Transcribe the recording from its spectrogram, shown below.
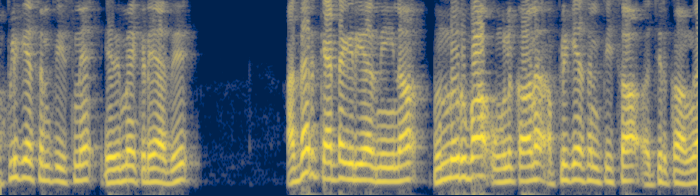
அப்ளிகேஷன் ஃபீஸ்னு எதுவுமே கிடையாது. அதர் கேட்டகரியாக இருந்தீங்கன்னா முந்நூறுரூபா உங்களுக்கான அப்ளிகேஷன் ஃபீஸாக வச்சுருக்காங்க.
